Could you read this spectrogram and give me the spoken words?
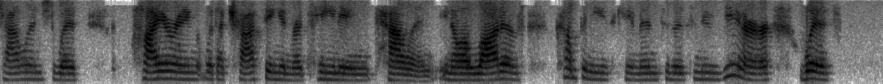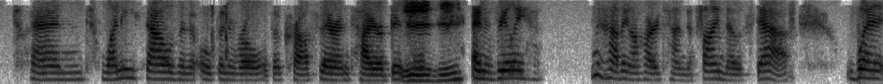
challenged with hiring, with attracting and retaining talent. You know, a lot of companies came into this new year with 10, 20,000 open roles across their entire business mm-hmm. and really having a hard time to find those staff. When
